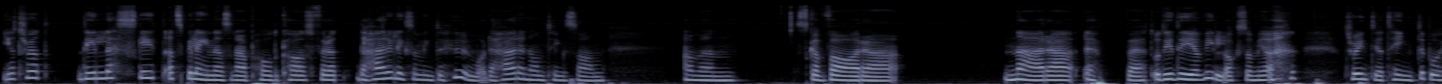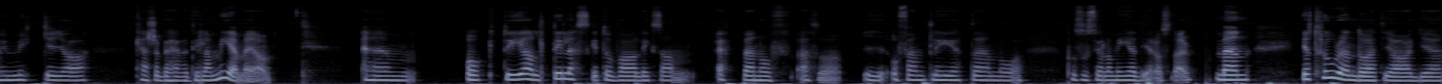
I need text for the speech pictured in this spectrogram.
jag tror att det är läskigt att spela in en sån här podcast för att det här är liksom inte humor. Det här är någonting som amen, ska vara nära, öppet och det är det jag vill också men jag tror inte jag tänkte på hur mycket jag kanske behöver dela med mig av. Um, och det är alltid läskigt att vara liksom öppen och, alltså, i offentligheten och på sociala medier och sådär. Men jag tror ändå att jag eh,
